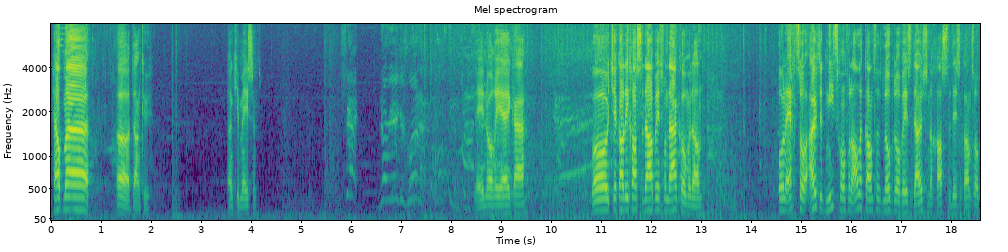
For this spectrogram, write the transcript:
Help me! Oh, dank u. Dank je, Mason. Nee, Noriega. Wow, check al die gasten daar opeens vandaan komen dan. Gewoon echt zo uit het niets, gewoon van alle kanten lopen er opeens duizenden gasten deze kant op.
